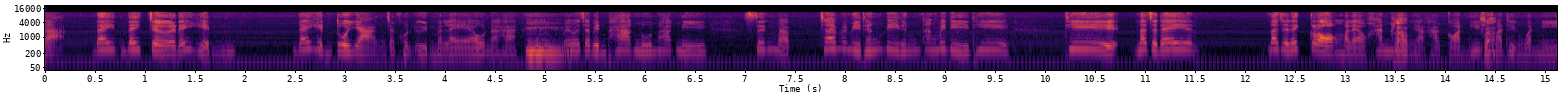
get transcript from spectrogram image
จะได้ได้เจอได้เห็นได้เห็นตัวอย่างจากคนอื่นมาแล้วนะคะอืมไม่ว่าจะเป็นภาคนู้นภาคนี้ ซึ่งแบบใช่มันมีทั้งดีทั้งทั้งไม่ดีที่ที่น่าจะได้น่าจะได้กรองมาแล้วขั้นหนึ่งอะค่ะ ก่อนที่ครัจะบมาถึงวันนี้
